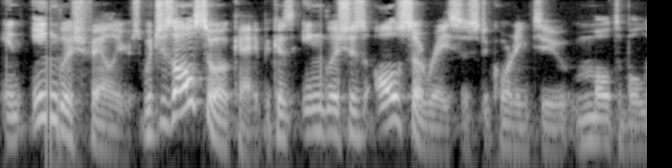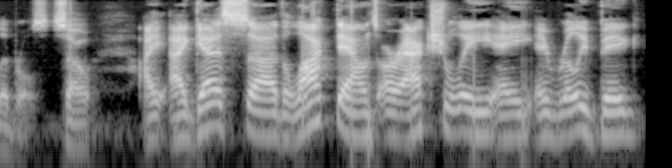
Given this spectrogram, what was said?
in English failures, which is also okay because English is also racist according to multiple liberals. So I, I guess uh, the lockdowns are actually a, a really big,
